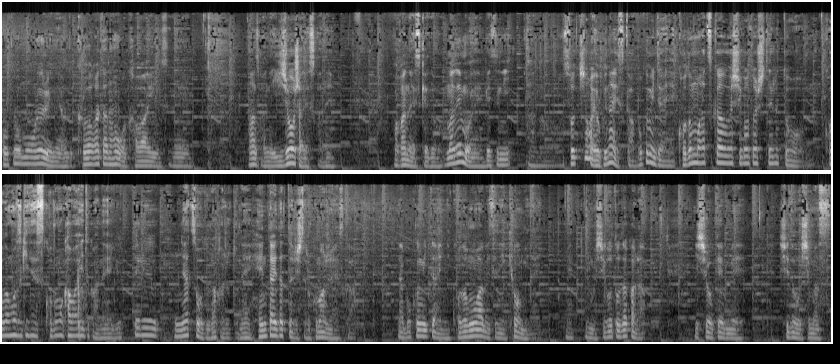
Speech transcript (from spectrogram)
子供よりねクワガタの方が可愛いんですね。なんですかね異常者ですかね。わかんないですけどまあでもね別にあのそっちの方が良くないですか？僕みたいに子供扱う仕事してると子供好きです子供可愛いとかね言ってるやつほどなんかちょっとね変態だったりしたら困るじゃないですか。だから僕みたいに子供は別に興味ない、ね、でも仕事だから一生懸命指導します。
